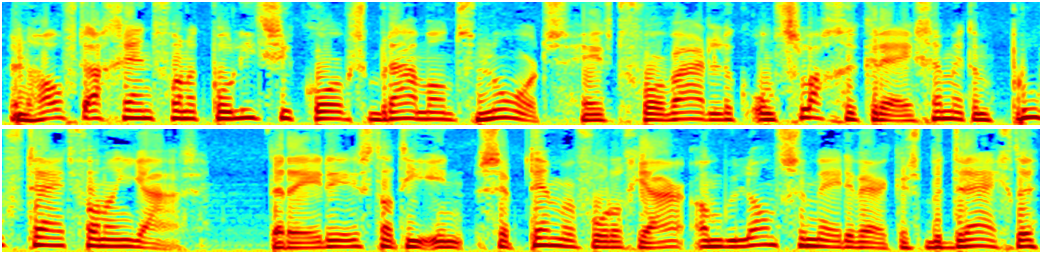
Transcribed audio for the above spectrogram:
Een hoofdagent van het politiekorps Brabant Noord heeft voorwaardelijk ontslag gekregen met een proeftijd van een jaar. De reden is dat hij in september vorig jaar ambulancemedewerkers bedreigde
